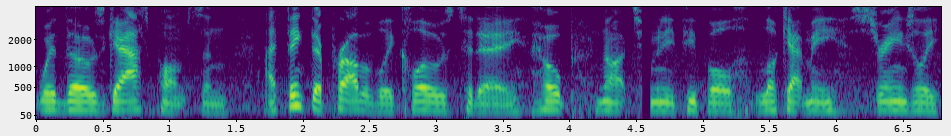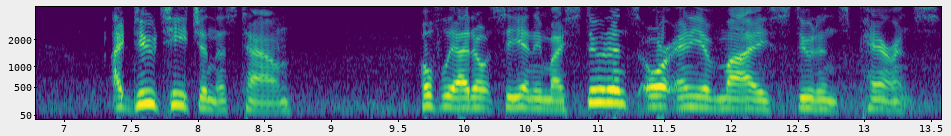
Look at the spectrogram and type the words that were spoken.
with those gas pumps, and I think they're probably closed today. I hope not too many people look at me strangely. I do teach in this town. Hopefully, I don't see any of my students or any of my students' parents.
